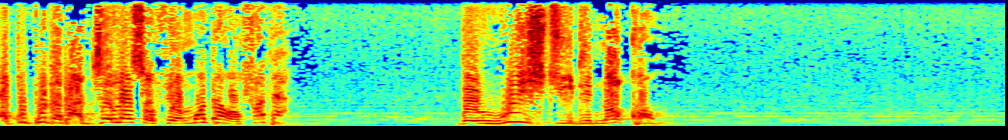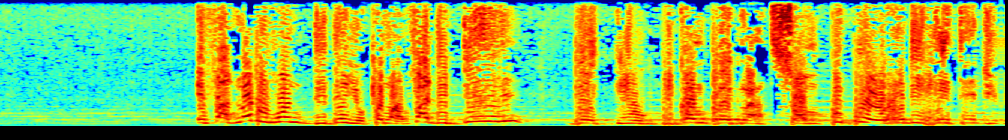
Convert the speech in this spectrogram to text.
or people that are jealous of your mother or father. They wished you did not come. In fact, not even the day you came out. In fact, the day that you become pregnant, some people already hated you.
